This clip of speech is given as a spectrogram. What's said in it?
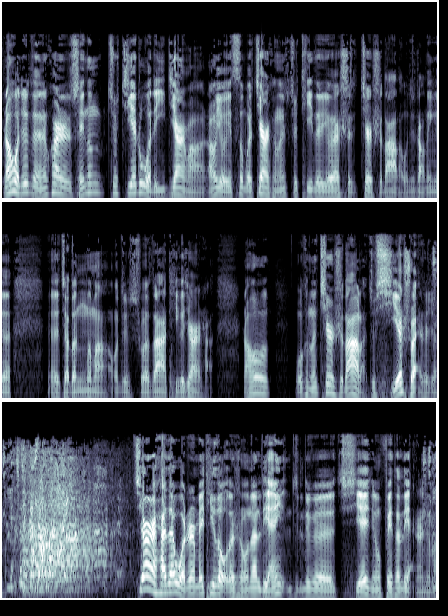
然后我就在那块儿，谁能就接住我这一件儿嘛？然后有一次我毽可能就踢的有点使劲儿使大了，我就找那个。呃，脚蹬子嘛，我就说咱俩踢个件儿啥，然后我可能劲儿使大了，就鞋 甩出去了。件儿还在我这儿没踢走的时候，那脸那个鞋已经飞他脸上去了。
